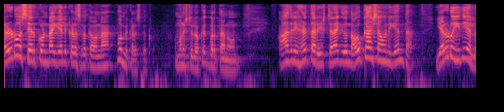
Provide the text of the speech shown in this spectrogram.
ಎರಡೂ ಸೇರ್ಕೊಂಡಾಗ ಎಲ್ಲಿ ಕಳಿಸ್ಬೇಕು ಅವನ ಭೂಮಿ ಕಳಿಸ್ಬೇಕು. ಮನುಷ್ಯ ಲೋಕಕ್ಕೆ ಬರ್ತಾನೆ ಅವನು. ಆದರೆ ಹೇಳ್ತಾರೆ, ಎಷ್ಟು ಚೆನ್ನಾಗಿ ಇದೊಂದು ಅವಕಾಶ ಅವನಿಗೆ ಅಂತ. ಎರಡೂ ಇದೆಯಲ್ಲ,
